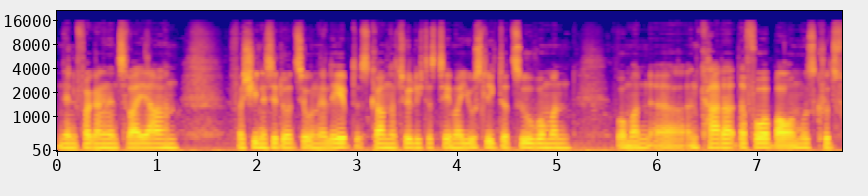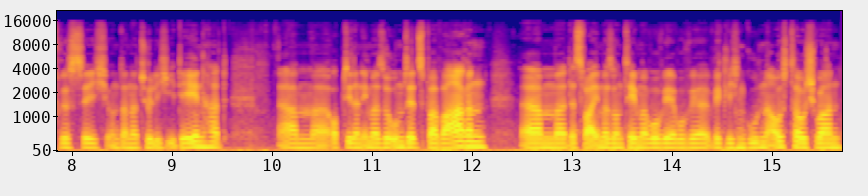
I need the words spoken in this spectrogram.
in den vergangenen zwei Jahren verschiedene Situationen erlebt. Es kam natürlich das Thema Youth League dazu, wo man, wo man äh, einen Kader davor bauen muss, kurzfristig und dann natürlich Ideen hat. Ähm, ob die dann immer so umsetzbar waren, ähm, das war immer so ein Thema, wo wir, wo wir wirklich einen guten Austausch waren.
